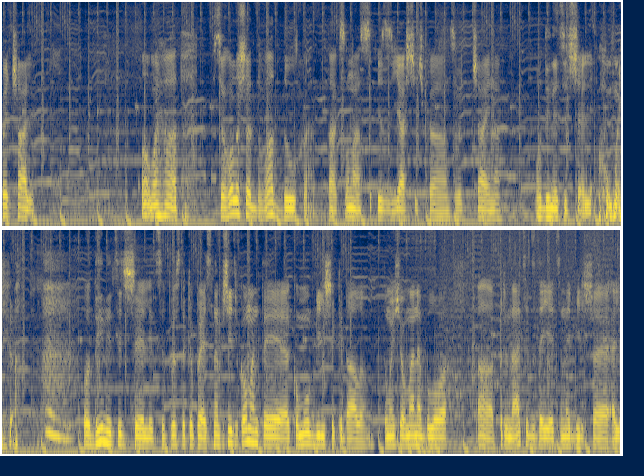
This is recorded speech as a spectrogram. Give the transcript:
печаль. О май гад. Всього лише два духа. Так, у нас із ящичка, звичайно, 11 шелі. О май гад. 11 шелі, це просто капець. Напишіть в коменти, кому більше кидало. Тому що в мене було а, 13, здається, найбільше Ель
